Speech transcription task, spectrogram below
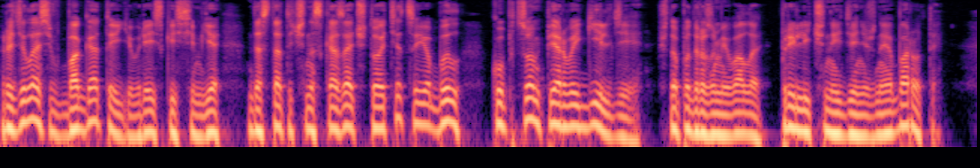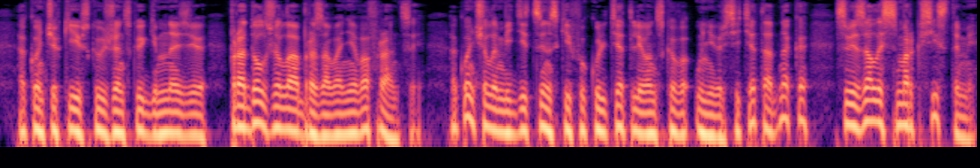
Родилась в богатой еврейской семье, достаточно сказать, что отец ее был купцом первой гильдии, что подразумевало приличные денежные обороты окончив Киевскую женскую гимназию, продолжила образование во Франции. Окончила медицинский факультет Леонского университета, однако связалась с марксистами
